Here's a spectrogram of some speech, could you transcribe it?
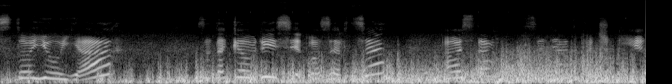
стою я. Це таке в лісі озерце, а ось там сидять качки.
